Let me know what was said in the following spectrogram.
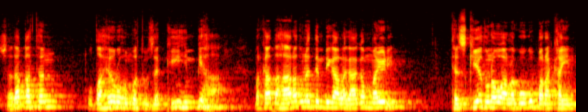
صدقة تطهرهم وتزكيهم بها. بركات طهارة دون الدنبي قال لقاقا ما يري تزكية دون أول بركين.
